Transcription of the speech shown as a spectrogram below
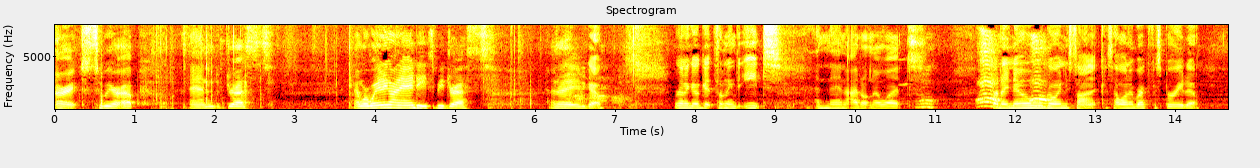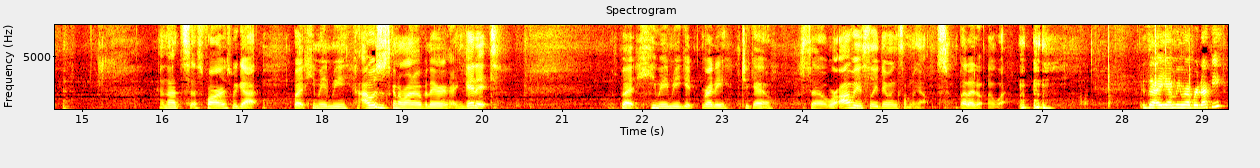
Alright, so we are up and dressed. And we're waiting on Andy to be dressed and ready to go. We're gonna go get something to eat, and then I don't know what. But I know we're going to Sonic because I want a breakfast burrito. And that's as far as we got. But he made me, I was just gonna run over there and get it. But he made me get ready to go. So we're obviously doing something else, but I don't know what. Is that a yummy rubber ducky?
